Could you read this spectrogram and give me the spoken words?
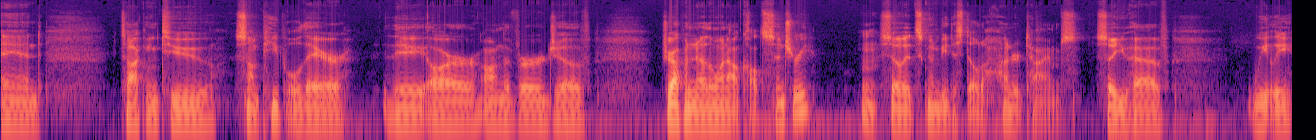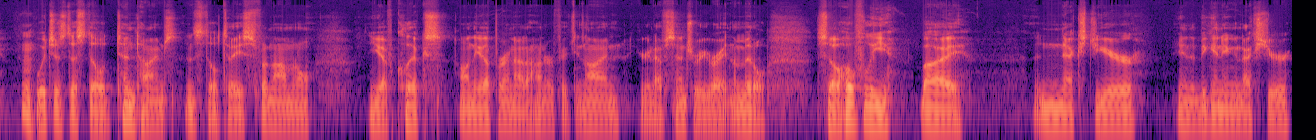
And talking to some people there, they are on the verge of dropping another one out called Century. Hmm. So it's going to be distilled 100 times. So you have Wheatley, hmm. which is distilled 10 times and still tastes phenomenal. You have CLIX on the upper end at 159. You're going to have Century right in the middle. So hopefully by next year, in the beginning of next year,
